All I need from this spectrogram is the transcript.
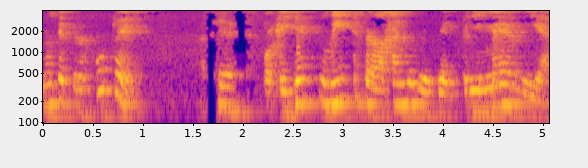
no te preocupes. Así es. Porque ya estuviste trabajando desde el primer día.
